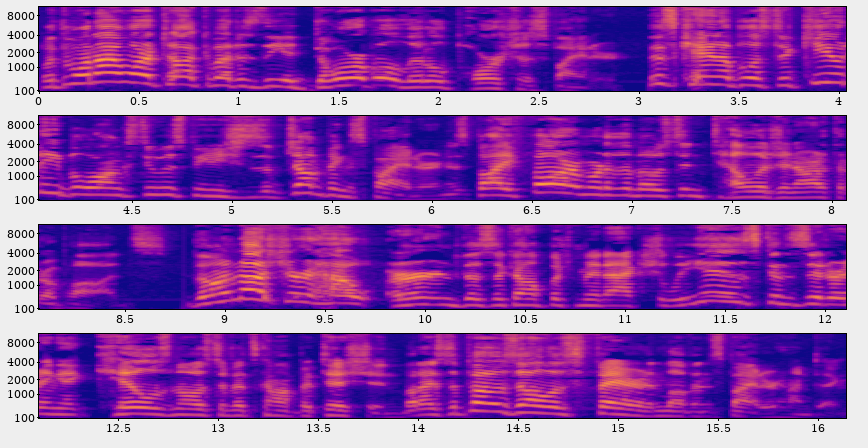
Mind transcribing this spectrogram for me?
But the one I want to talk about is the adorable little Portia spider. This cannibalistic cutie belongs to a species of jumping spider and is by far one of the most intelligent arthropods. Though I'm not sure how earned this accomplishment actually is, considering it kills most of its competition, but I suppose all is fair in love and spider hunting.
